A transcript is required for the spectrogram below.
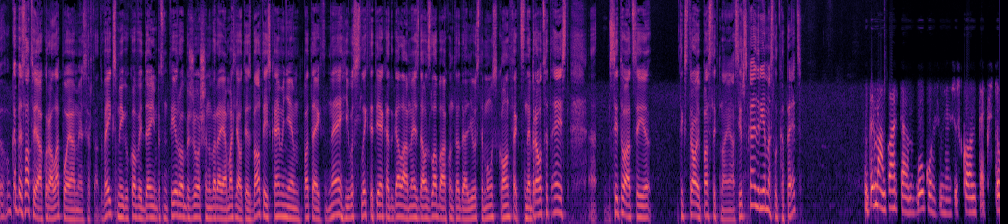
Kāpēc Latvijā, kurā lepojāmies ar tādu veiksmīgu Covid-19 ierobežošanu, varējām atļauties Baltijas kaimiņiem pateikt, nē, jūs slikti tiekat galā, mēs daudz labāk, un tādēļ jūs te mūsu konfekts nebraucat ēst? Situācija tik strauji pasliktinājās. Ir skaidri iemesli, kāpēc? Nu, Pirmkārt, lūkosimies uz kontekstu.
